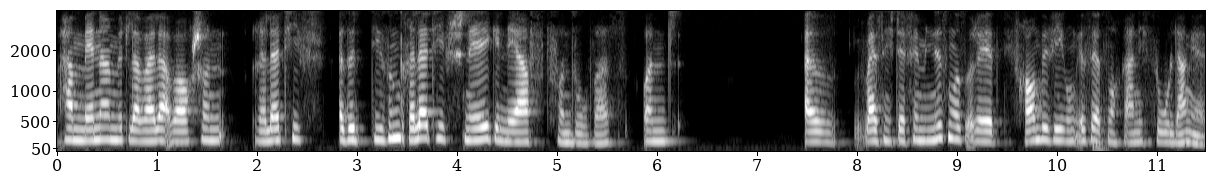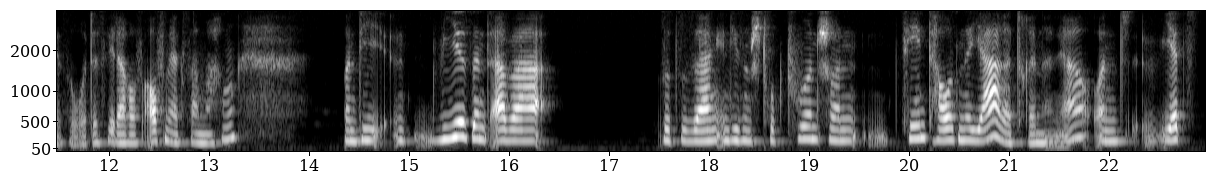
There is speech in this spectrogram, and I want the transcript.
haben Männer mittlerweile aber auch schon relativ, also die sind relativ schnell genervt von sowas. Und also, weiß nicht, der Feminismus oder jetzt die Frauenbewegung ist jetzt noch gar nicht so lange so, dass wir darauf aufmerksam machen. Und die, wir sind aber sozusagen in diesen Strukturen schon zehntausende Jahre drinnen, ja. Und jetzt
